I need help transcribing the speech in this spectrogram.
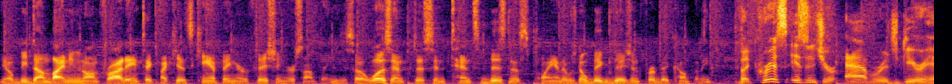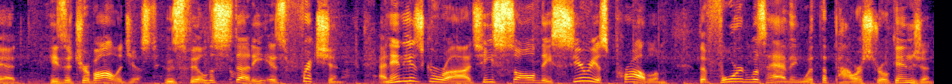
you know, be done by noon on Friday and take my kids camping or fishing or something. So it wasn't this intense business plan. There was no big vision for a big company. But Chris isn't your average gearhead. He's a tribologist whose field of study is friction. And in his garage, he solved a serious problem that Ford was having with the Power Stroke engine.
